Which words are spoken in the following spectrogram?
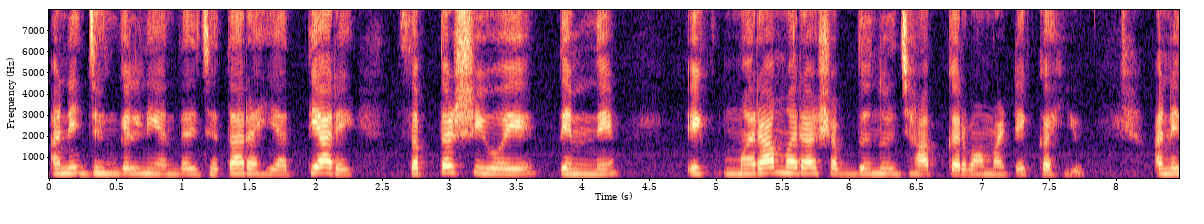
અને જંગલની અંદર જતા રહ્યા. ત્યારે સપ્તર્ષિઓએ તેમને એક મરા મરા શબ્દનો જાપ કરવા માટે કહ્યું અને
